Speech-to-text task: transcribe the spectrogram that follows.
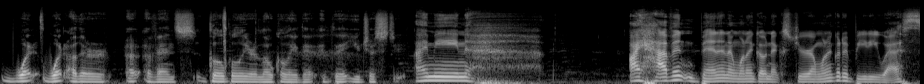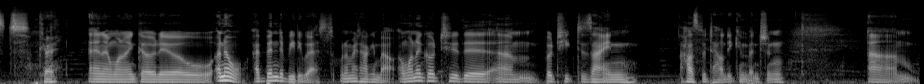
What what other uh, events globally or locally that that you just I mean, I haven't been, and I want to go next year. I want to go to BD West. okay? and I want to go to. Oh no, I've been to BD West. What am I talking about? I want to go to the um, boutique design hospitality convention, um,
